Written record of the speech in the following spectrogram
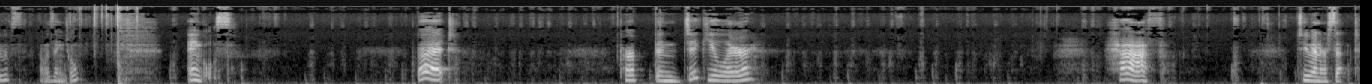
Oops, that was angel. Angles. But perpendicular half to intersect.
